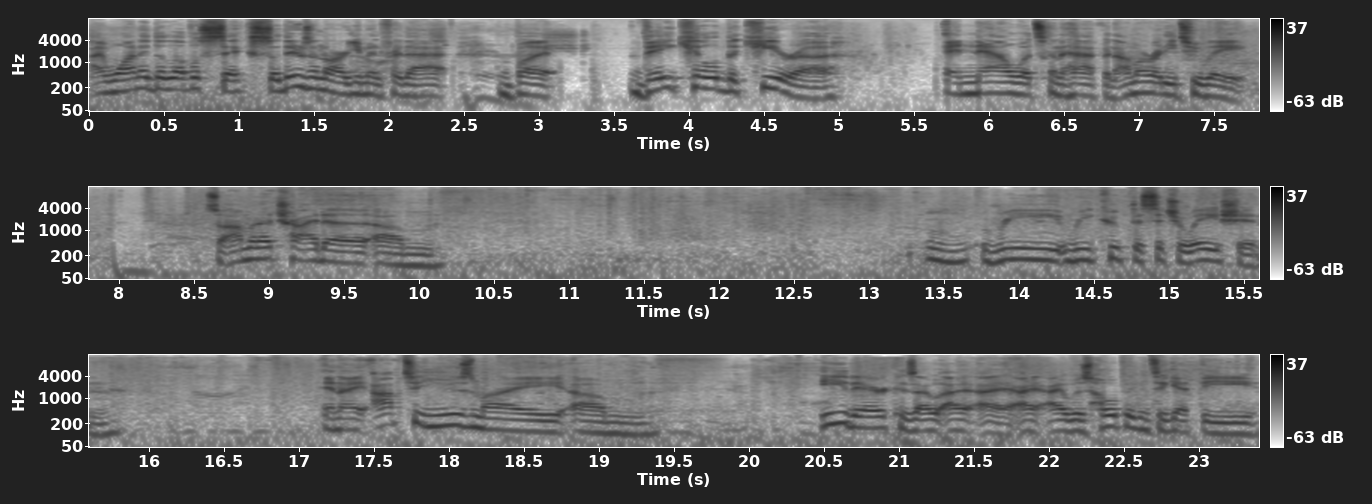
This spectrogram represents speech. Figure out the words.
I wanted the level six, so there's an argument for that. But they killed the Kira, and now what's gonna happen? I'm already too late. So I'm gonna try to um, re recoup the situation, and I opt to use my um, E there because I, I, I I was hoping to get the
